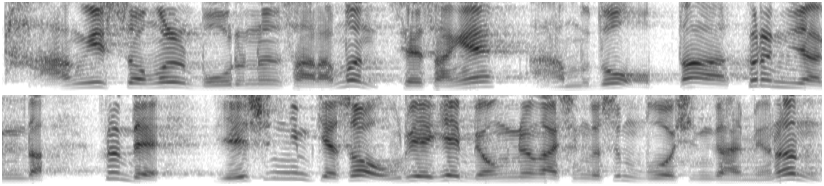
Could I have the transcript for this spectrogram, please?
당위성을 모르는 사람은 세상에 아무도 없다. 그런 이야기입니다. 그런데 예수님께서 우리에게 명령하신 것은 무엇인가 하면은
